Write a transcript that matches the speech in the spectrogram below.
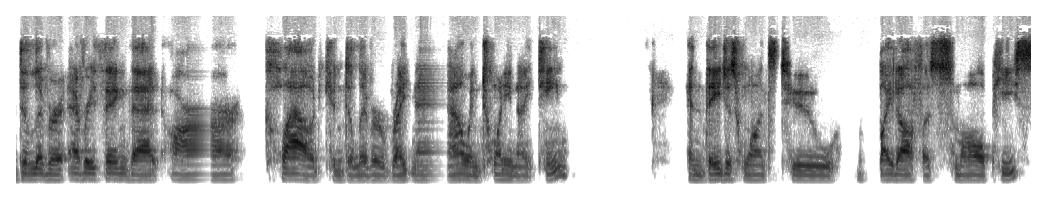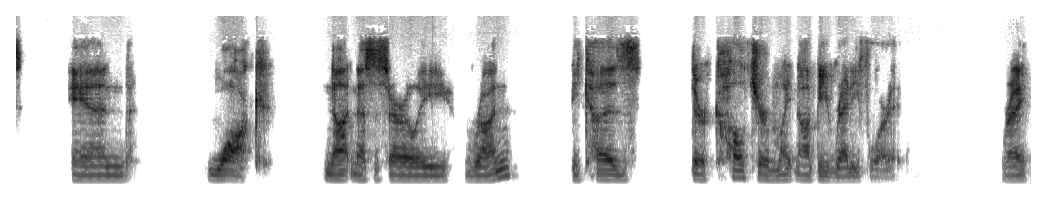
deliver everything that our cloud can deliver right now in 2019 and they just want to bite off a small piece and walk, not necessarily run, because their culture might not be ready for it. Right?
